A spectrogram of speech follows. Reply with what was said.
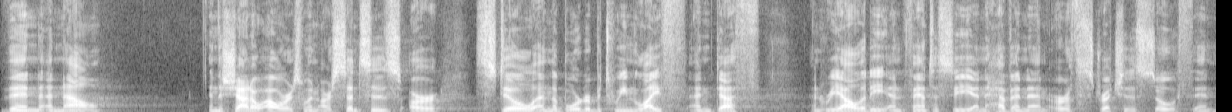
then and now. In the shadow hours, when our senses are still and the border between life and death and reality and fantasy and heaven and earth stretches so thin.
